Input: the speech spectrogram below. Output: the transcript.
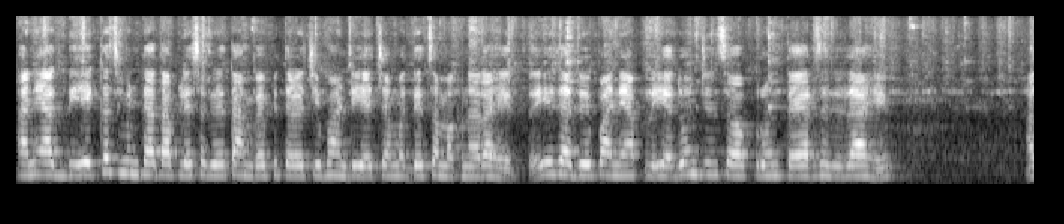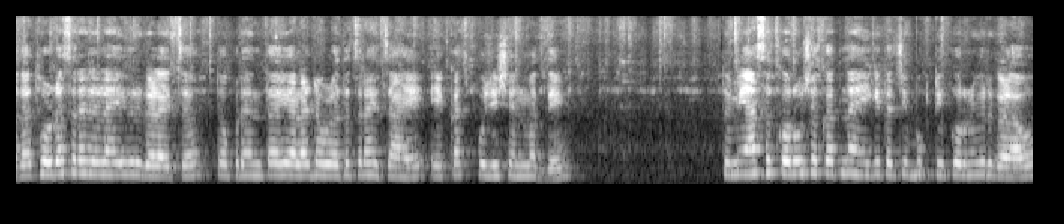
आणि अगदी एकच मिनिटात आपले सगळे तांब्या पितळाची भांडी याच्यामध्ये चमकणार आहेत. तर हे जादुई पाणी आपलं या दोन जिन्स वापरून तयार झालेलं आहे. आता थोडंसं राहिलेलं आहे विरघळायचं तोपर्यंत याला ढवळतच राहायचं आहे एकाच पोझिशनमध्ये तुम्ही असं करू शकत नाही की त्याची बुकटी करून विरघळावं.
